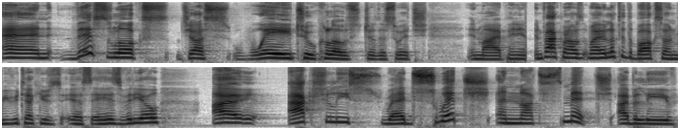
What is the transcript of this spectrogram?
and this looks just way too close to the Switch, in my opinion. In fact, when I was when I looked at the box on Review Tech USA's video, I actually read Switch and not Smitch, I believe,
